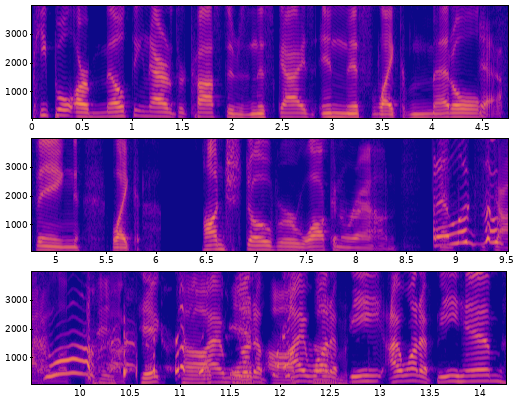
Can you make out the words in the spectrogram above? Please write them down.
people are melting out of their costumes and this guy's in this like metal Yeah. thing like hunched over walking around But it looks so God, cool. Tik-Tok i want to is i want to be i want to be him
